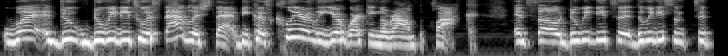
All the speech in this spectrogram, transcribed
what do do we need to establish that? Because clearly you're working around the clock. And so do we need to do we need some to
